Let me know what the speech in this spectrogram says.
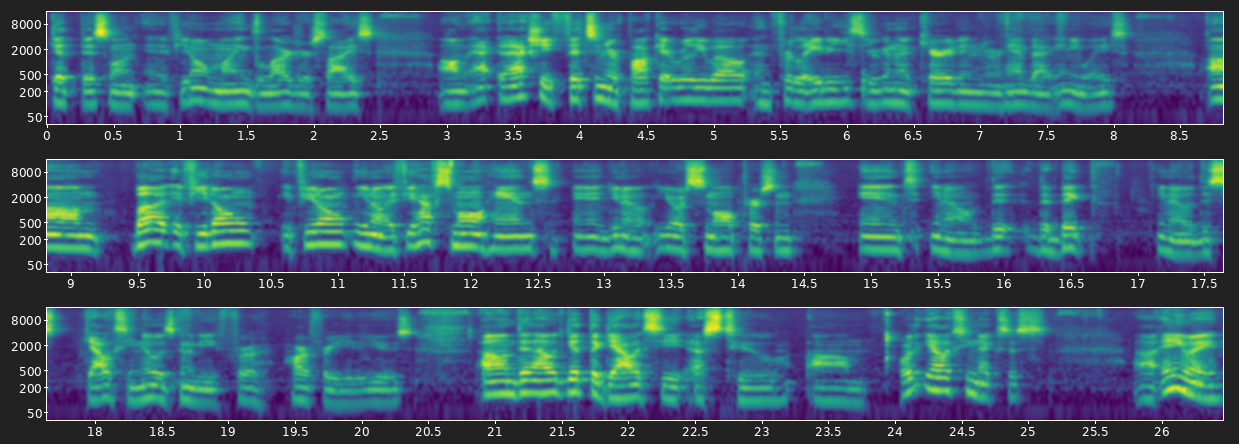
get this one. And if you don't mind the larger size um, it actually fits in your pocket really well. And for ladies you're gonna carry it in your handbag anyways um, but if you don't if you don't you know if you have small hands and you know you're a small person and you know the the big you know this Galaxy Note is going to be for hard for you to use. Um, then I would get the Galaxy S2 um, or the Galaxy Nexus. Uh, anyway,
